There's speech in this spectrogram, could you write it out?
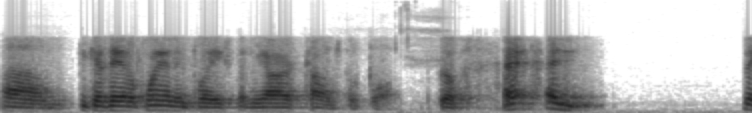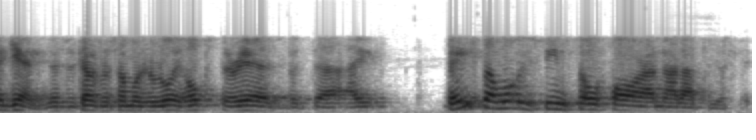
um, because they have a plan in place than we are college football. So, and again, this is coming from someone who really hopes there is, but uh, I, based on what we've seen so far, I'm not optimistic.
